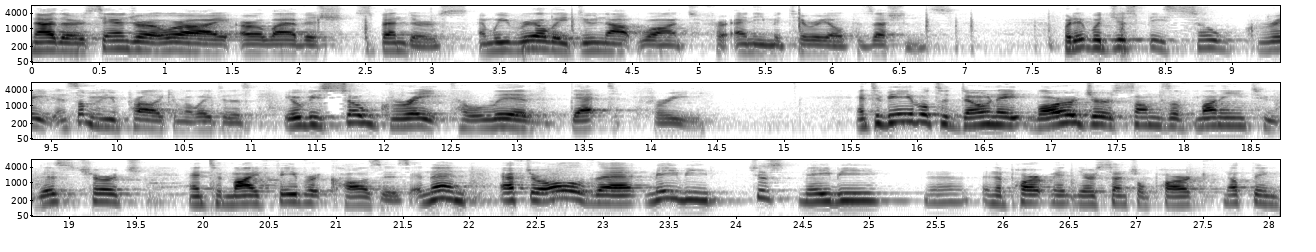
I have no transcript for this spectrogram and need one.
Neither Sandra or I are lavish spenders, and we really do not want for any material possessions. But it would just be so great, and some of you probably can relate to this. It would be so great to live debt free and to be able to donate larger sums of money to this church and to my favorite causes. And then, after all of that, maybe, just maybe, uh, an apartment near Central Park, nothing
